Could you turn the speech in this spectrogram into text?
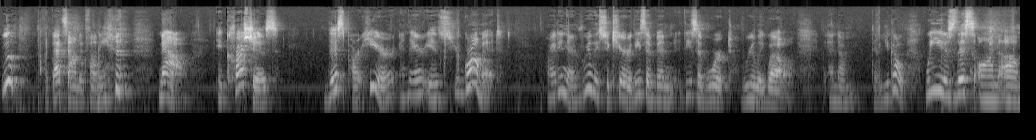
Woo! That sounded funny. now, it crushes this part here, and there is your grommet right in there, really secure. These have been, these have worked really well. And um, there you go. We use this on um,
